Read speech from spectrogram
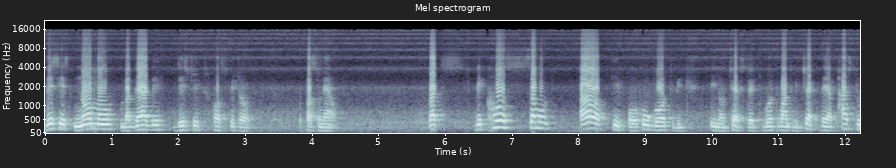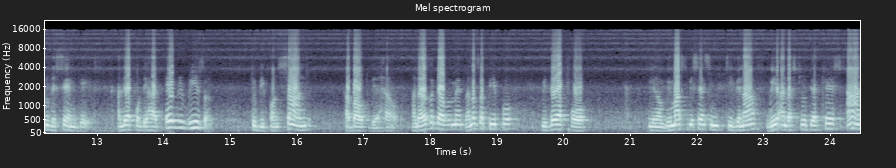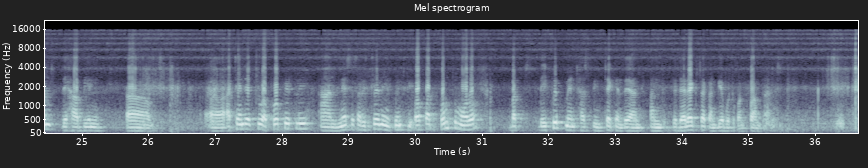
This is normal Mbagathi District Hospital personnel. But because some of our people who go to be you know, tested, go to want to be checked, they are passed through the same gate. And therefore they had every reason to be concerned about their health. And as a government and as a people, we therefore, you know, we must be sensitive enough. We understood their case and they have been uh, uh, attended to appropriately and necessary training is going to be offered from tomorrow, but the equipment has been taken there and, and the director can be able to confirm that.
